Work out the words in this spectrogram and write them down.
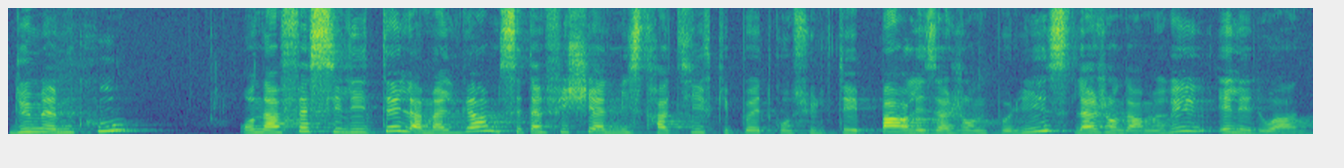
du même coup, on a facilité l'amalgame. C'est un fichier administratif qui peut être consulté par les agents de police, la gendarmerie et les douanes.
